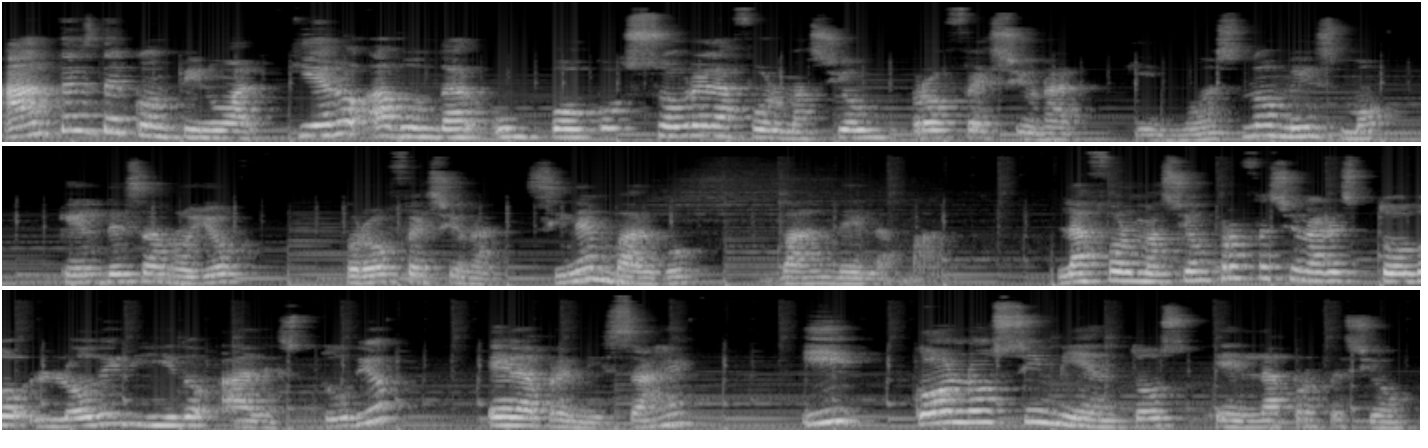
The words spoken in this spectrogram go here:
antes de continuar, quiero abundar un poco sobre la formación profesional, que no es lo mismo que el desarrollo profesional. Sin embargo, van de la mano. La formación profesional es todo lo dirigido al estudio, el aprendizaje y conocimientos en la profesión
